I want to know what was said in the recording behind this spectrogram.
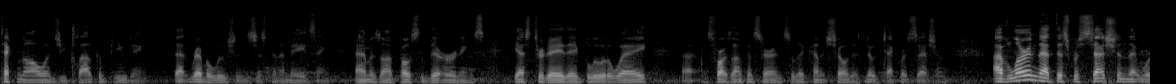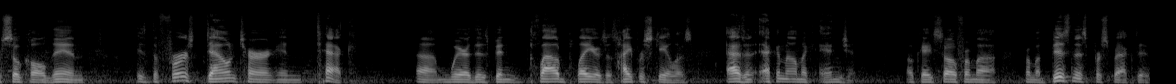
technology, cloud computing, that revolution has just been amazing. Amazon posted their earnings. Yesterday, they blew it away, uh, as far as I'm concerned, so they're kind of showing there's no tech recession. I've learned that this recession that we're so-called in is the first downturn in tech um, where there's been cloud players as hyperscalers as an economic engine. Okay, so from a, from a business perspective,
